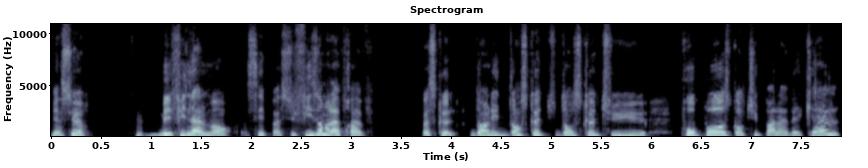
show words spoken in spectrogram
bien sûr. Mhm. Mais finalement, ce n'est pas suffisant, la preuve. Parce que dans, les, dans, ce que tu, dans ce que tu proposes quand tu parles avec elle,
